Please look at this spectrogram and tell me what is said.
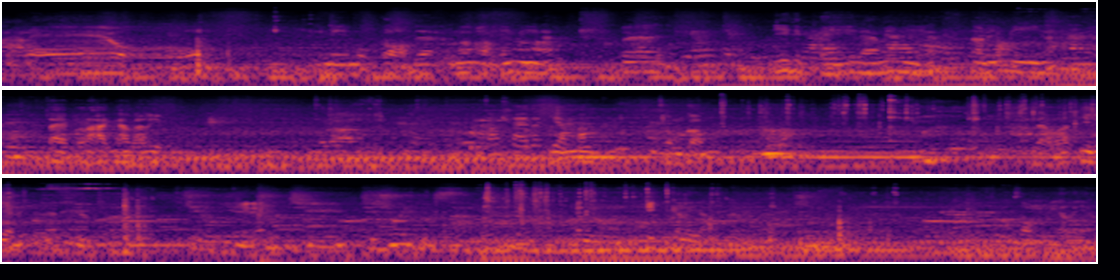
มาแล้วโอ้โหมีหมูกรอบด้วยเมื่อก่อนไม่มีนะเมื่อ20 ปีที่แล้วไม่มีนะตอนนี้มีนะ แตกลายการผลิตต้องใช้ตะเกียบปะกลมกล่อมแต่ว่าทีเด็ดคืออะไรครับทีเด็ด เป็นพริกกะเหรี่ยงส้มพริกกะเหรี่ยง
